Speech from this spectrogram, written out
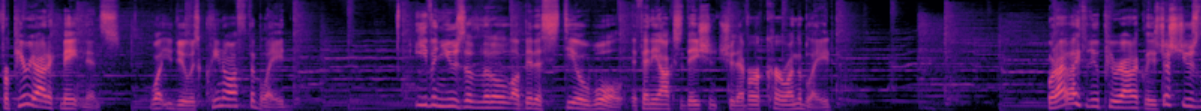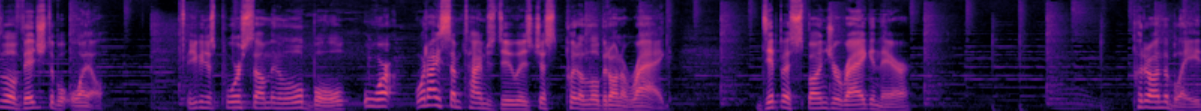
for periodic maintenance, what you do is clean off the blade, even use a little a bit of steel wool if any oxidation should ever occur on the blade. What I like to do periodically is just use a little vegetable oil. You can just pour some in a little bowl, or what I sometimes do is just put a little bit on a rag. Dip a sponge or rag in there, put it on the blade,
